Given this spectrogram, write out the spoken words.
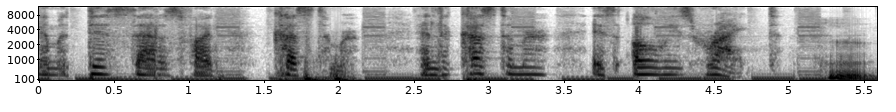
am a dissatisfied customer. And the customer is always right. Hmm.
